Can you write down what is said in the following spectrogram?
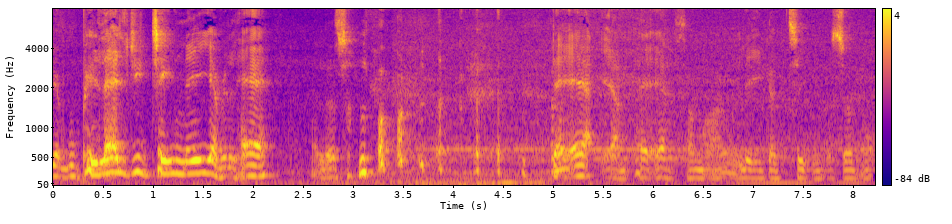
Jeg kunne pille alle de ting ned, jeg vil have. Eller sådan noget. Der er, ja, der er så mange lækre ting og sådan noget.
